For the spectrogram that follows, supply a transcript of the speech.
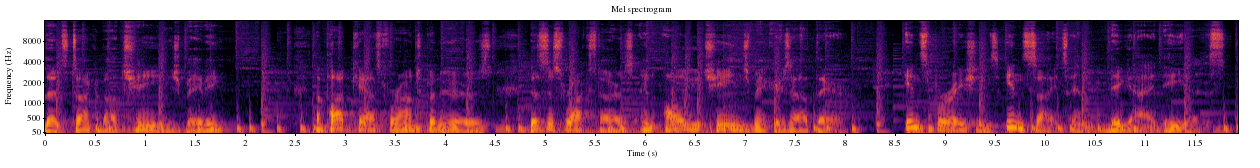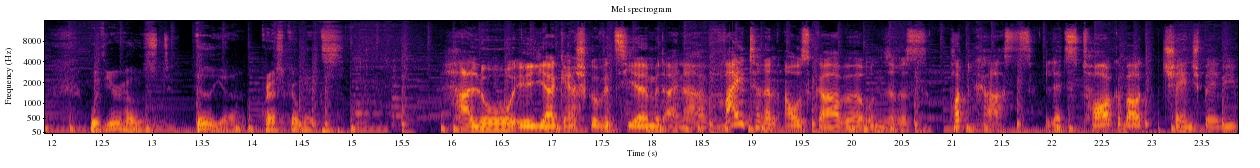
Let's talk about change, baby. A podcast for entrepreneurs, business rock stars, and all you change makers out there. Inspirations, insights, and big ideas. With your host, Ilya Greskowitz. Hallo, Ilja Greschkowitz hier mit einer weiteren Ausgabe unseres Podcasts Let's Talk About Change Baby,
